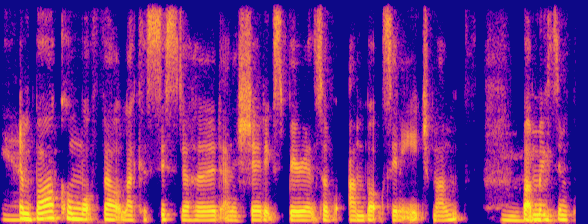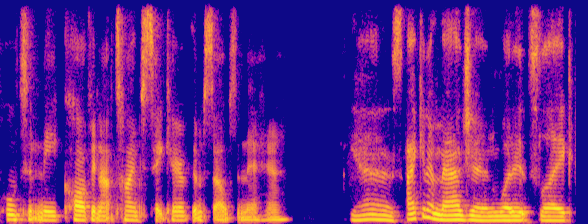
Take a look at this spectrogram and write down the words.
yeah. embark on what felt like a sisterhood and a shared experience of unboxing each month mm-hmm. but most importantly carving out time to take care of themselves and their hair Yes, I can imagine what it's like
